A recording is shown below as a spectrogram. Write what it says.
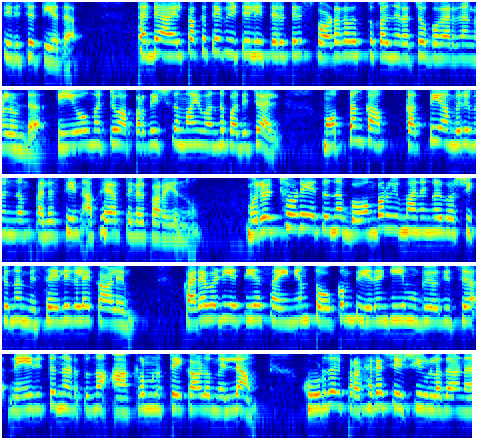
തിരിച്ചെത്തിയത്. തന്റെ അയൽപ്പക്കത്തെ വീട്ടിൽ ഇത്തരത്തിൽ സ്ഫോടക വസ്തുക്കൾ നിറച്ച ഉപകരണങ്ങളുണ്ട്. തീയോ മറ്റോ അപ്രതീക്ഷിതമായി വന്ന് പതിച്ചാൽ മൊത്തം കത്തി അമരുമെന്നും പലസ്തീൻ അഭയാർത്ഥികൾ പറയുന്നു. മുരൾച്ചോടെ എത്തുന്ന ബോംബർ വിമാനങ്ങൾ വർഷിക്കുന്ന മിസൈലുകളെക്കാളും കരവഴി എത്തിയ സൈന്യം തോക്കും പീരങ്കിയും ഉപയോഗിച്ച് നേരിട്ട് നടത്തുന്ന ആക്രമണത്തെക്കാളുമെല്ലാം കൂടുതൽ പ്രഹരശേഷിയുള്ളതാണ്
